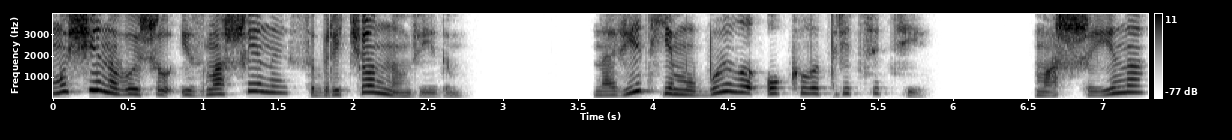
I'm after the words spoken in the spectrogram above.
Мужчина вышел из машины с обреченным видом. На вид ему было около тридцати. Машина,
